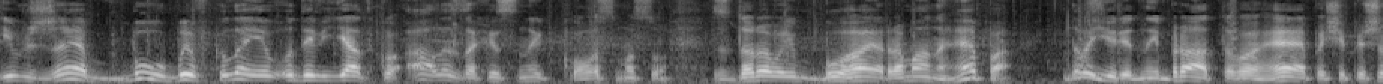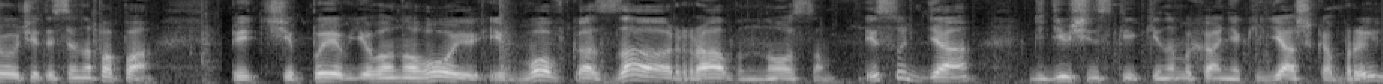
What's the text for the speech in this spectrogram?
і вже був би вклеїв у дев'ятку, але захисник космосу, здоровий бугай Роман Гепа, двоюрідний брат того Гепи, що пішов учитися на папа, підчепив його ногою, і Вовка заорав носом. І суддя, дідівчинський кіномеханік Яшка Бриль,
